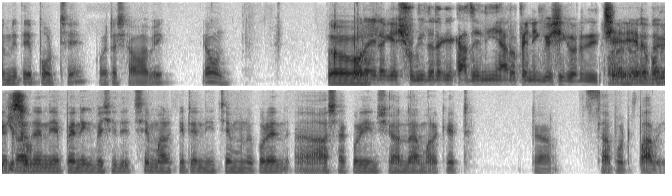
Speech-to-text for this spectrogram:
এমনিতেই পড়ছে ওইটা স্বাভাবিক কেমন? তো ওরা এটাকে সুবিধাটাকে কাজে নিয়ে আরও প্যানিক বেশি করে দিচ্ছে এটাকে কিছু? কাজে নিয়ে প্যানিক বেশি দিচ্ছে মার্কেটের নিচে মনে করেন আশা করি ইনশাআল্লাহ মার্কেট একটা সাপোর্ট পাবে।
